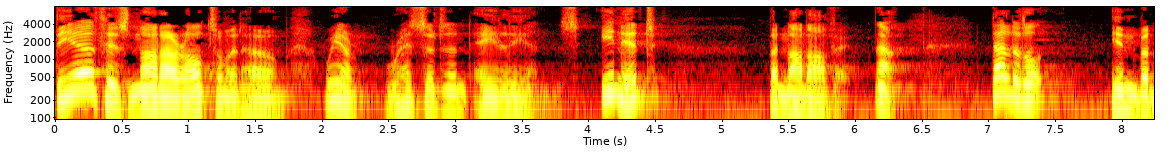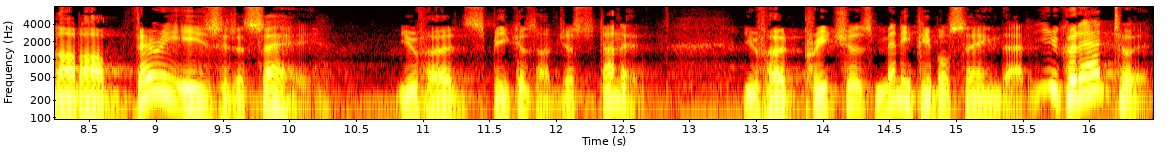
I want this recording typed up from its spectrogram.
The earth is not our ultimate home. We are resident aliens in it, but not of it. Now, that little in but not of, very easy to say. You've heard speakers, I've just done it. You've heard preachers, many people saying that. You could add to it.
